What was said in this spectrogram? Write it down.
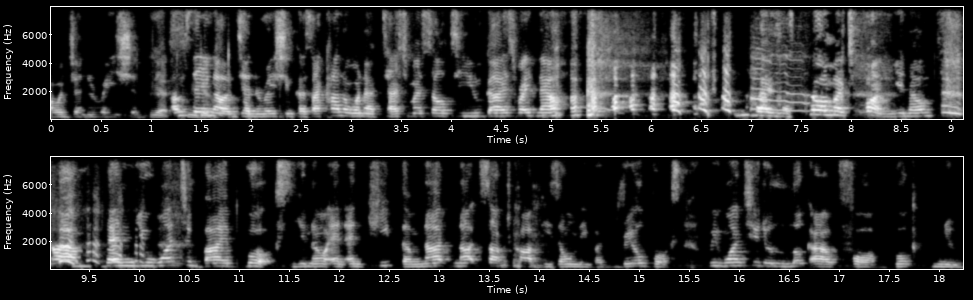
our generation. yes. I'm saying do. our generation because I kind of want to attach myself to you guys right now. you guys are so much fun, you know. Um, then you want to buy books, you know, and and keep them not not soft copies only, but real books. We want you to look out for Book Nuke.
